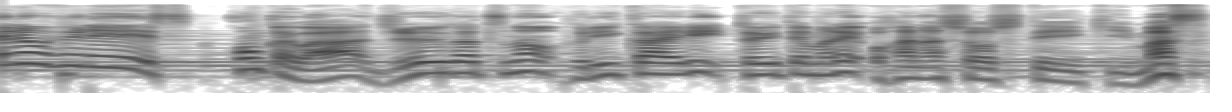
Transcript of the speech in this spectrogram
はいどうもふみです。今回は10月の振り返りというテーマでお話をしていきます。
